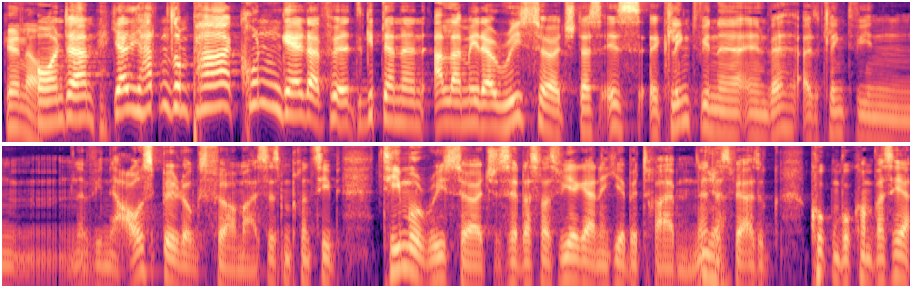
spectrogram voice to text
Genau. Und ähm, ja, die hatten so ein paar Kundengelder für, es gibt ja eine Alameda Research, das ist, äh, klingt wie eine, also klingt wie, ein, ne, wie eine Ausbildungsfirma. Es ist im Prinzip, Timo Research ist ja das, was wir gerne hier betreiben, ne? dass wir also gucken, wo kommt was her.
